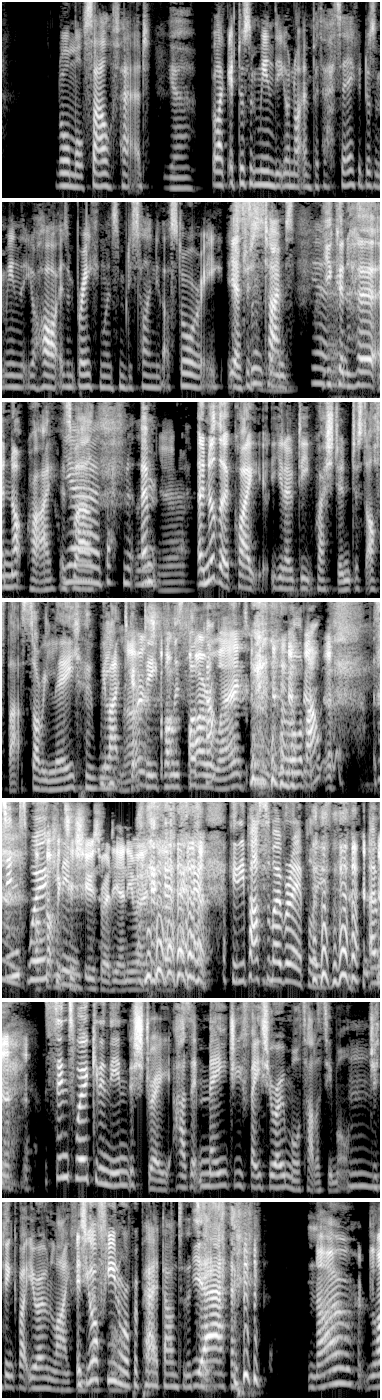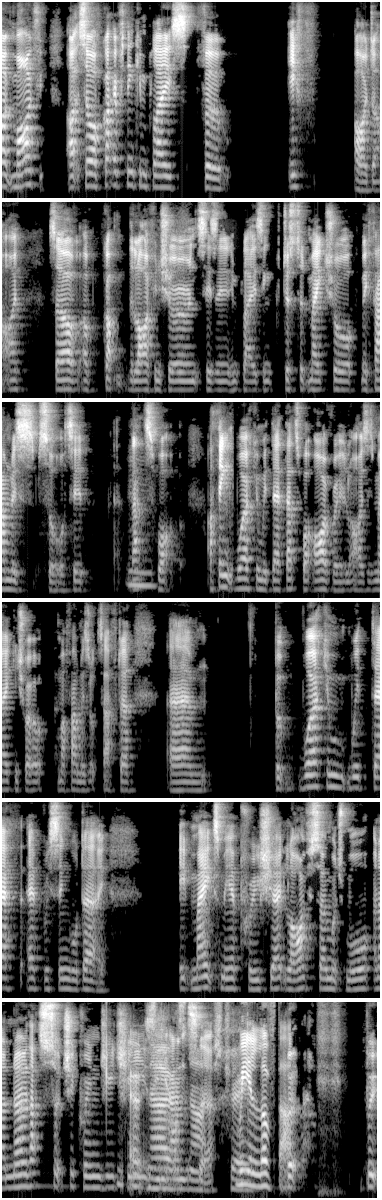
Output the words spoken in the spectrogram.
normal self head. Yeah. But like, it doesn't mean that you're not empathetic. It doesn't mean that your heart isn't breaking when somebody's telling you that story. It's yeah, just- sometimes Yeah. you can hurt and not cry as well. yeah, well. definitely. Um, yeah. Another quite, you know, deep question just off that. Sorry, Lee. We like to get deep on this fire podcast. away. That's what we're all about. Since I've got my working in tissues ready anyway. Can you pass them over here, please? Um, since working in the industry, has it made you face your own mortality more? Do you think about your own life? Is your death more? funeral prepared down to the T? Yeah. No, like my, uh, so I've got everything in place for if I die. So I've, I've got the life insurance is in, in place in, just to make sure my family's sorted. That's what I think. Working with death, that's what I've realised is making sure my family's looked after. Um, but working with death every single day, it makes me appreciate life so much more. And I know that's such a cringy, cheesy No, answer not. It's true. We love that. but but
